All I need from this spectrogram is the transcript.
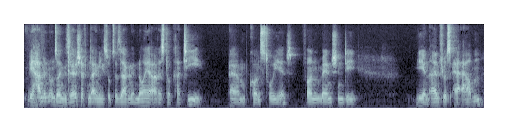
Wir haben in unseren Gesellschaften eigentlich sozusagen eine neue Aristokratie ähm, konstruiert, von Menschen, die ihren Einfluss ererben,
